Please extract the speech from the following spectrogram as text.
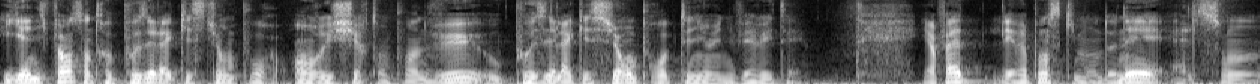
il y a une différence entre poser la question pour enrichir ton point de vue ou poser la question pour obtenir une vérité. Et en fait, les réponses qu'ils m'ont données, elles sont,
